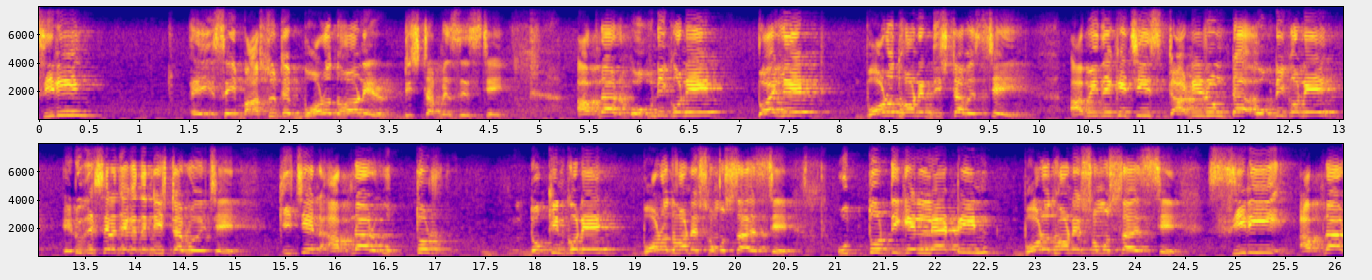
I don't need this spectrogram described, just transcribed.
সিঁড়ি, এই সেই বাস্তুতে বড় ধরনের ডিস্টারবেন্স এসছে। আপনার অগ্নিকোণে টয়লেট বড় ধরনের ডিস্টার্ব এসছে। আমি দেখেছি স্টাডি রুমটা অগ্নিকোণে এডুকেশনের জায়গাতে ডিস্টার্ব রয়েছে। কিচেন আপনার উত্তর, দক্ষিণ কোণে বড় ধরনের সমস্যা এসছে। উত্তর দিকে ল্যাটিন বড় ধরনের সমস্যা এসছে। সিঁড়ি আপনার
